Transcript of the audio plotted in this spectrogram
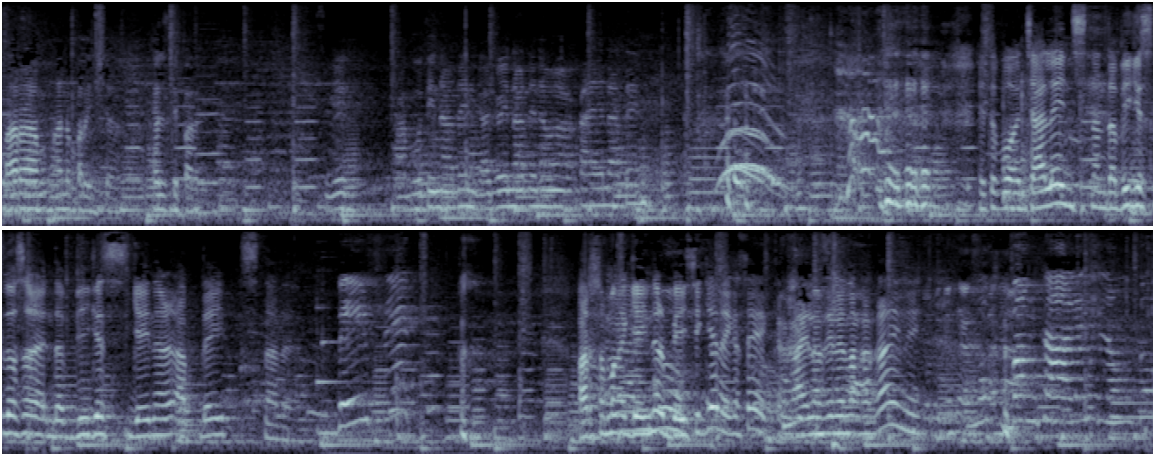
Para ano pa rin siya. Healthy pa rin. Sige, abutin natin. Gagawin natin ang mga kaya natin. Ito po ang challenge ng the biggest loser and the biggest gainer updates natin. Basic! Para sa mga gainer, basic yan eh. Kasi kakain lang sila ng kakain eh. Mukbang challenge lang to.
